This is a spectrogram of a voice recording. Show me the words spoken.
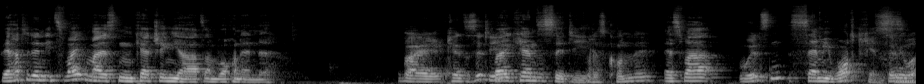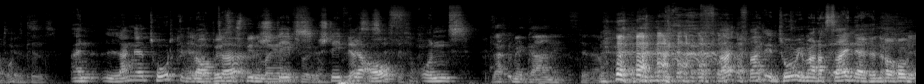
Wer hatte denn die zweitmeisten Catching Yards am Wochenende? Bei Kansas City. Bei Kansas City. War das Conley? Es war Wilson? Sammy Watkins. Sammy Watkins. Ein lange Ja, totgeglaubter Miami, steht, steht Ja, wieder auf richtig. und Sagt mir gar nichts, der Name. fragt frag den Tobi mal nach seinen Erinnerungen.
